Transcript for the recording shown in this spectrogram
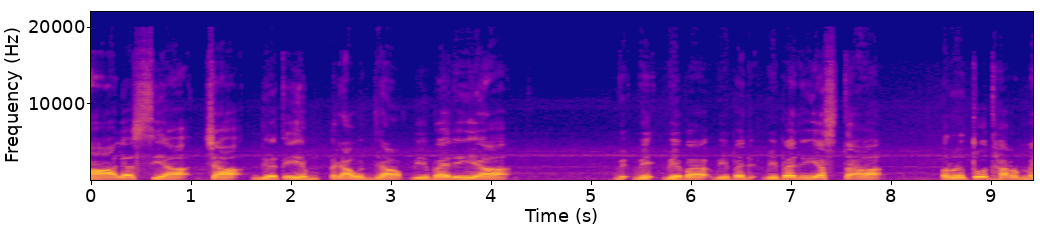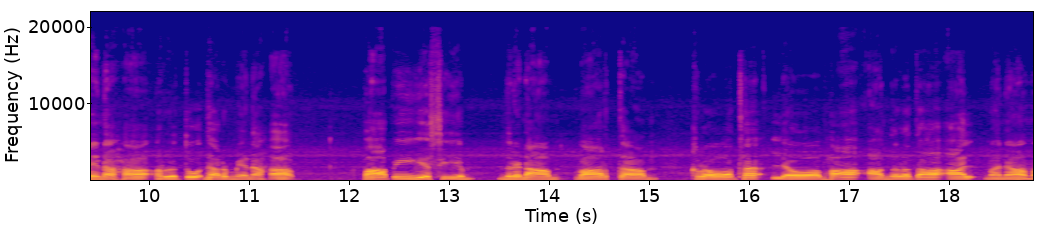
കാലസ്യ ച ഗതിം രൗദ്രാം വിപര്യ വിപ വിപരി വിപര്യസ്ത ഋതുധർമ്മിണ ഋതുധർമ്മിണ പാപീയസീം നൃണാം വാർത്താം ക്രോധ ലോഭ അനൃത ആത്മനാം.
